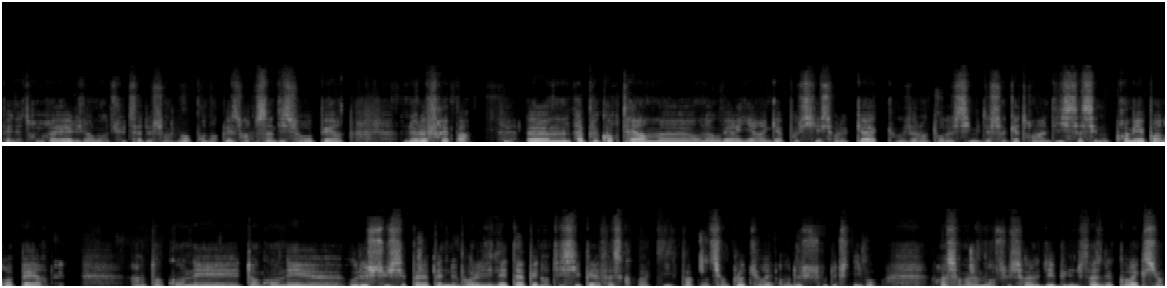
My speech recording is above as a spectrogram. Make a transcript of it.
pénétrerait légèrement au-dessus de sa 200 jours pendant que les autres indices européens ne le feraient pas. Euh, à plus court terme, euh, on a ouvert hier un gap haussier sur le CAC aux alentours de 6290. Ça, c'est notre premier point de repère. Hein, tant qu'on est, est au-dessus, ce n'est pas la peine de brûler les étapes et d'anticiper la phase corrective. Par contre, si on clôturait en dessous de ce niveau, vraisemblablement, ce serait le début d'une phase de correction.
